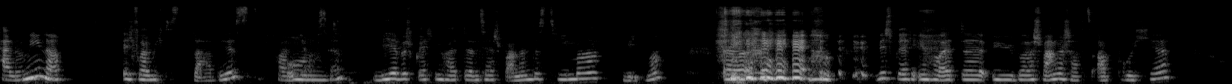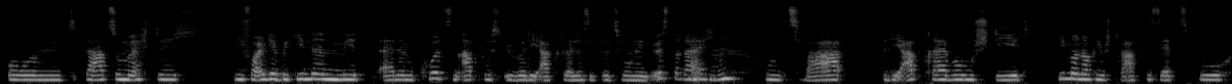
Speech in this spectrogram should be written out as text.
Hallo Nina. Ich freue mich, dass du da bist. Ich freue mich auch Und sehr. Wir besprechen heute ein sehr spannendes Thema, wie immer. Äh, wir sprechen heute über Schwangerschaftsabbrüche und dazu möchte ich die Folge beginnen mit einem kurzen Abriss über die aktuelle Situation in Österreich. Mhm. Und zwar, die Abtreibung steht immer noch im Strafgesetzbuch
